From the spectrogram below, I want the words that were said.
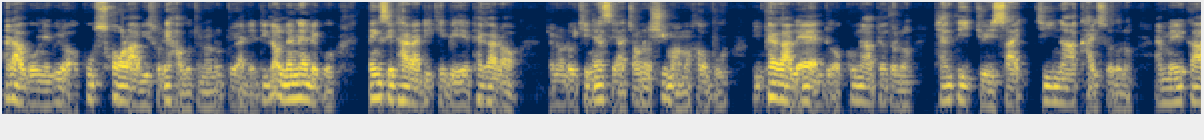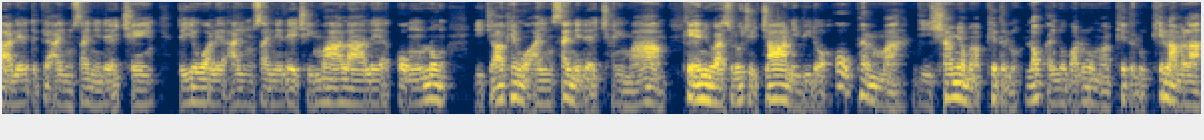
အဲ့ဒါကိုနေပြီးတော့အခုဆော်လာပြီဆိုတဲ့ဟာကိုကျွန်တော်တို့တွေ့ရတယ်ဒီလောက်လက်နက်တွေကိုသိမ်းစစ်ထားတာ DKPA ဖက်ကတော့ ကျွန်တော်တို့ဂျင်းနဲ့ဆရာအကြောင်းတော့ရှိမှာမဟုတ်ဘူးဒီဖက်ကလည်းသူခုနပြောသလိုထန်တီကျွေဆိုင်ကြီးနာခိုက်ဆိုသလိုအမေရိကကလည်းတကယ်အာယုံဆိုင်နေတဲ့အချိန်တရုတ်ကလည်းအာယုံဆိုင်နေတဲ့အချိန်မာလာလည်းအကုန်လုံးဒီကြားဖြန့်ကိုအာယုံဆိုင်နေတဲ့အချိန်မှာ KNU ကဆိုလို့ရှိရင်ကြားနေပြီးတော့ဟုတ်ဖက်မှာဒီရှမ်းမြောက်မှာဖြစ်တယ်လို့လောက်ကင်တော့ဘာလို့မှဖြစ်တယ်လို့ဖြစ်လာမလား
